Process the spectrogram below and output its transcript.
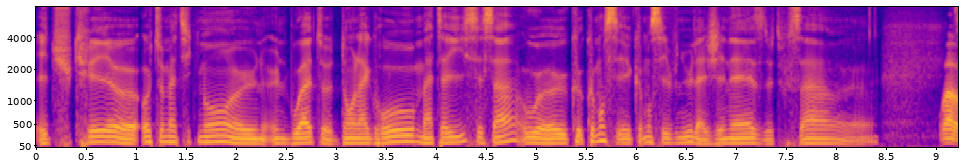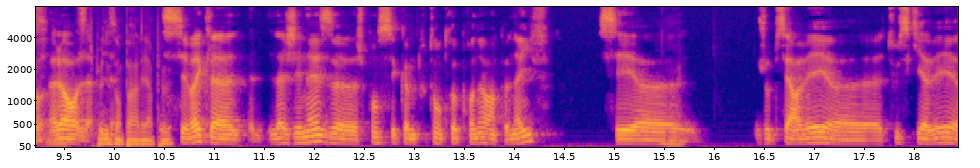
Et tu crées euh, automatiquement une, une, boîte dans l'agro, Mataï, c'est ça? Ou comment c'est comment c'est venu la genèse de tout ça Waouh. Alors, tu peux nous en parler un peu. C'est vrai que la, la genèse, je pense, c'est comme tout entrepreneur un peu naïf. C'est j'observais tout ce qu'il y avait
